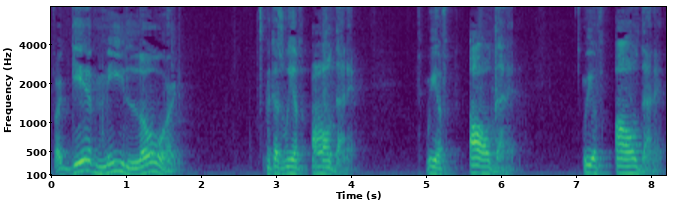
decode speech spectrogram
Forgive me, Lord. Because we have all done it. We have all done it. We have all done it.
